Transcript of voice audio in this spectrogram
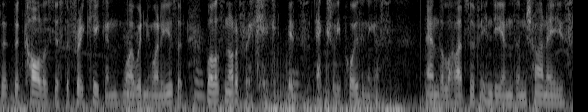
that, that coal is just a free kick and why wouldn't you want to use it? Well, it's not a free kick, it's actually poisoning us and the lives of Indians and Chinese.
